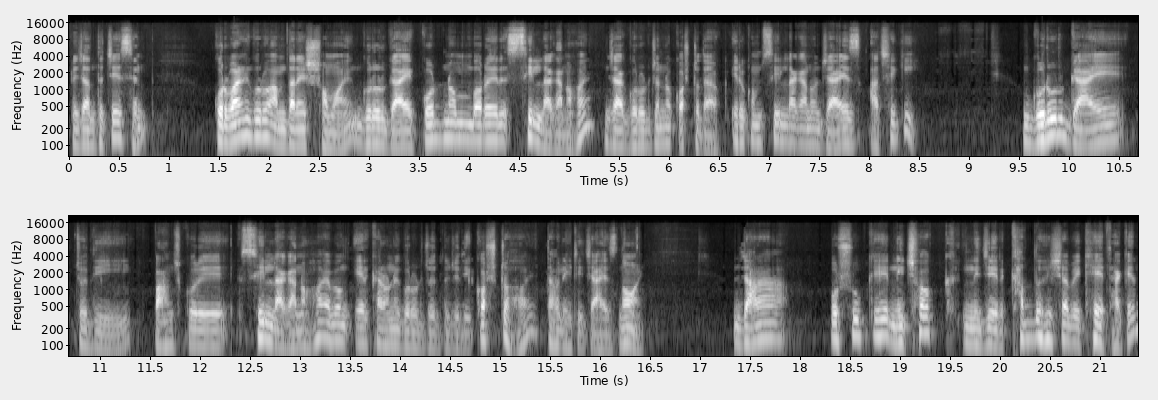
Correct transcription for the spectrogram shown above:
আপনি জানতে চেয়েছেন, কোরবানির গরু আমদানির সময় গরুর গায়ে কোড নম্বরের সিল লাগানো হয়, যা গরুর জন্য কষ্টদায়ক। এরকম সিল লাগানো জায়েজ আছে কি? গরুর গায়ে যদি পাঁচ করে সিল লাগানো হয় এবং এর কারণে গরুর জন্য যদি কষ্ট হয়, তাহলে এটি জায়েজ নয়। যারা পশুকে নিছক নিজের খাদ্য হিসাবে খেয়ে থাকেন,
